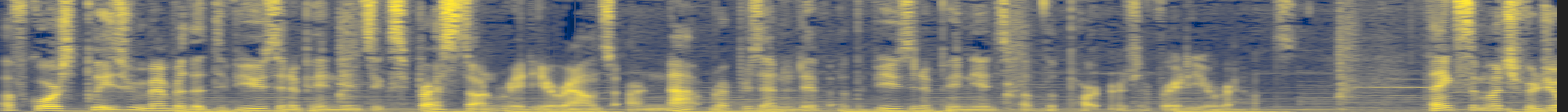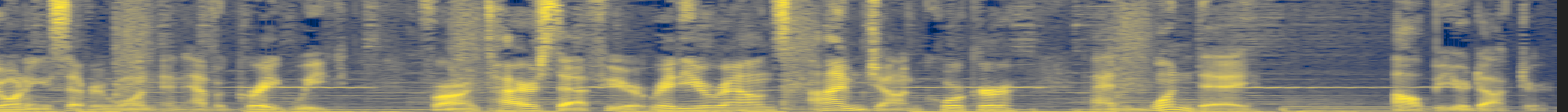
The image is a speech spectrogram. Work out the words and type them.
Of course, please remember that the views and opinions expressed on Radio Rounds are not representative of the views and opinions of the partners of Radio Rounds. Thanks so much for joining us, everyone, and have a great week. For our entire staff here at Radio Rounds, I'm John Corker, and one day, I'll be your doctor.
